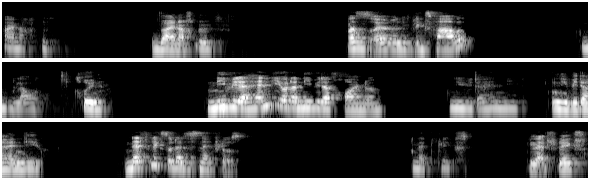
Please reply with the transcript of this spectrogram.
Weihnachten. Weihnachten. Was ist eure Lieblingsfarbe? Blau. Grün. Nie wieder Handy oder nie wieder Freunde? Nie wieder Handy. Nie wieder Handy. Netflix oder Disney Plus? Netflix. Netflix.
